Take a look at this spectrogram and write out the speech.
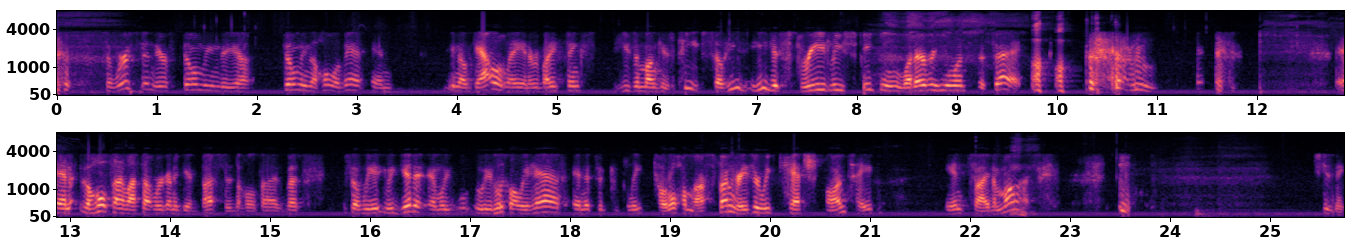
so we're sitting there filming the uh, filming the whole event, and you know Galloway and everybody thinks he's among his peeps, so he's he's just freely speaking whatever he wants to say. and the whole time I thought we were going to get busted the whole time, but so we we get it and we we look what we have, and it's a complete total Hamas fundraiser. We catch on tape inside a mosque. Excuse me,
